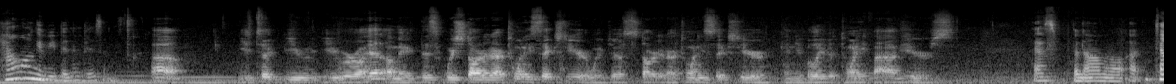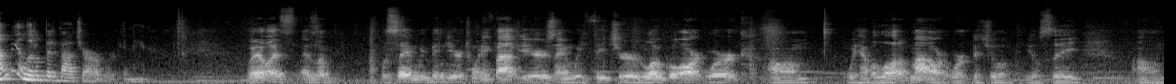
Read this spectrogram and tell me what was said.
How long have you been in business? Oh, you took, you, you were ahead of me. This, we started our 26th year. We just started our 26th year. Can you believe it? 25 years. That's phenomenal. Uh, tell me a little bit about your artwork in here. Well, as, as I was saying, we've been here 25 years and we feature local artwork. Um, we have a lot of my artwork that you'll, you'll see. Um,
